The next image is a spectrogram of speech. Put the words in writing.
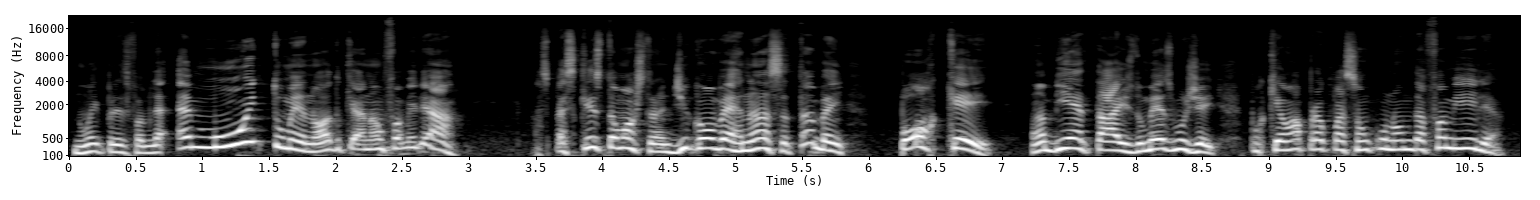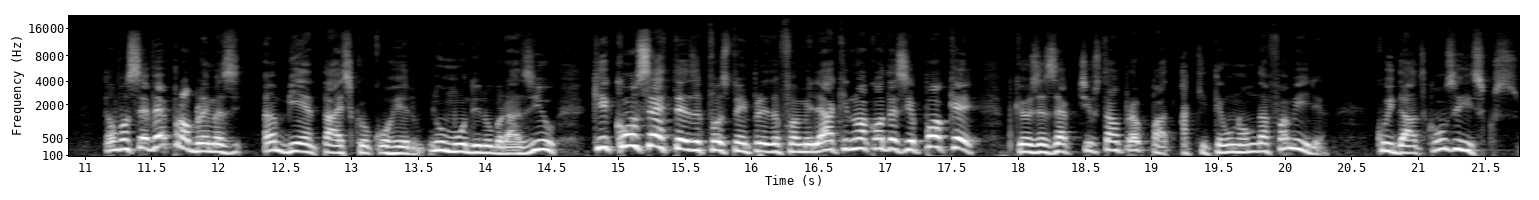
numa empresa familiar é muito menor do que a não familiar. As pesquisas estão mostrando de governança também. Por quê? Ambientais do mesmo jeito. Porque é uma preocupação com o nome da família. Então você vê problemas ambientais que ocorreram no mundo e no Brasil, que com certeza que fosse uma empresa familiar, que não acontecia. Por quê? Porque os executivos estavam preocupados. Aqui tem o nome da família. Cuidado com os riscos.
